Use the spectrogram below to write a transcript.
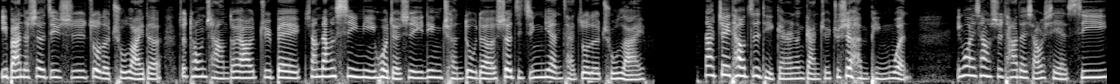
一般的设计师做得出来的，这通常都要具备相当细腻或者是一定程度的设计经验才做得出来。那这套字体给人的感觉就是很平稳，因为像是它的小写 c、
